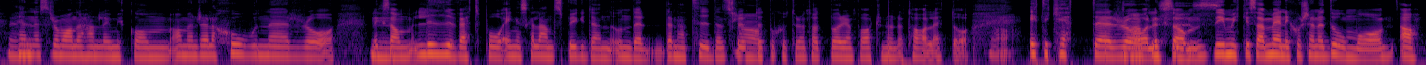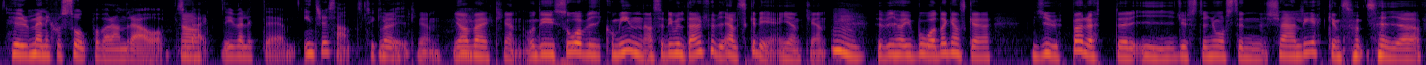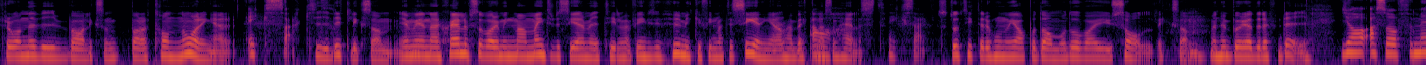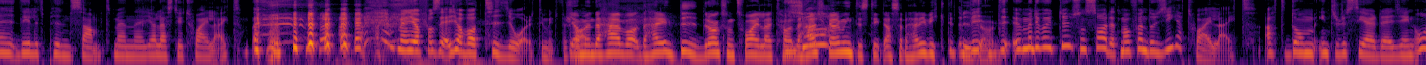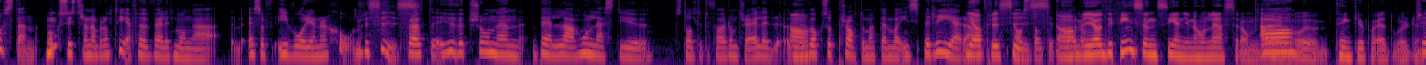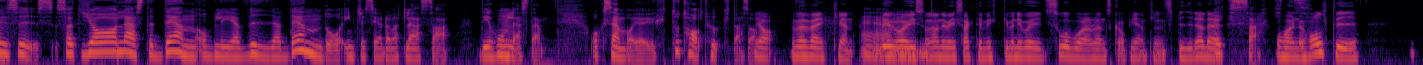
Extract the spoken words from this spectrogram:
Eh, Hennes romaner handlar ju mycket om, om en relationer och Mm. liksom livet på engelska landsbygden under den här tiden, slutet Ja. på 1700-talet, början på 1800-talet och ja. etiketter och Ja, liksom, det är mycket så här människokännedom och ja, hur människor såg på varandra och sådär. Det är väldigt eh, intressant tycker Verkligen. Ja, verkligen. Och det är ju så vi kom in, alltså det är väl därför vi älskar det egentligen. vi. Mm. För vi har ju båda ganska djupa rötter i just Jane Austen-kärleken så att säga från när vi var liksom bara tonåringar Exakt. tidigt liksom. Jag menar själv så var det min mamma introducerade mig till, det finns ju hur mycket filmatiseringar av de här böckerna Ja. som helst. Exakt. Så då tittade hon och jag på dem och då var jag ju såld liksom. Men hur började det för dig? Ja, alltså för mig, det är lite pinsamt men eh, jag läste ju Twilight. men jag får se, jag var tio år till mitt försvar. Ja men det här, var, det här är ett bidrag som Twilight har, det här Ja. ska de inte sticka, alltså det här är viktigt Vi, bidrag. det, men det var ju du som sa det, att man får ändå ge Twilight. Att de introducerade Jane Austen och Mm. systrarna Brontë för väldigt många, alltså i vår generation. Precis. För att huvudpersonen Bella, hon läste ju Stolthet och fördom tror jag. Eller Ja. det var också prat om att den var inspirerad Ja av precis. Stolthet och Ja, fördom. men ja, det finns en scen ju när hon läser om det Ja. och tänker på Edward. Precis, så att jag läste den och blev via den då intresserad av att läsa det hon Mm. läste. Och sen var jag ju totalt hooked alltså. Ja men verkligen. Och det var ju Ehm. så, det var ju sagt det mycket men det var ju så vår vänskap egentligen spirade Exakt. och har nu hållit i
